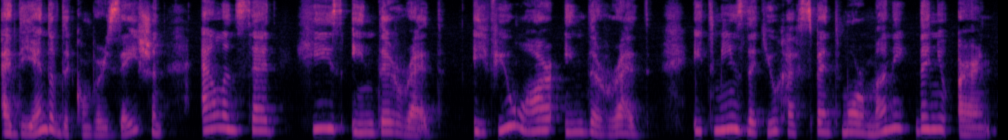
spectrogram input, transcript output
At the end of the conversation, Alan said he's in the red. If you are in the red, it means that you have spent more money than you earn.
